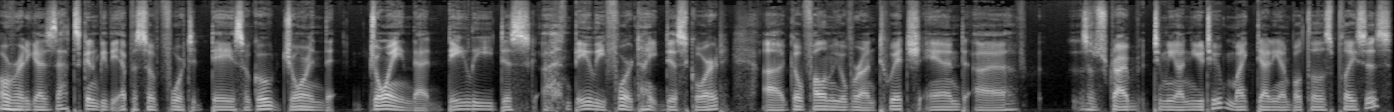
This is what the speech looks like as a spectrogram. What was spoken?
Alrighty, guys, that's going to be the episode for today. So go join the join that daily disc uh, daily Fortnite Discord. Uh, go follow me over on Twitch and uh, subscribe to me on YouTube, Mike Daddy on both those places.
